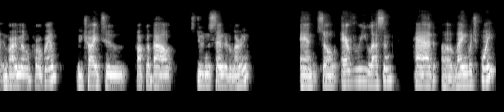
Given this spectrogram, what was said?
environmental program. We tried to talk about student centered learning. And so every lesson had a language point,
